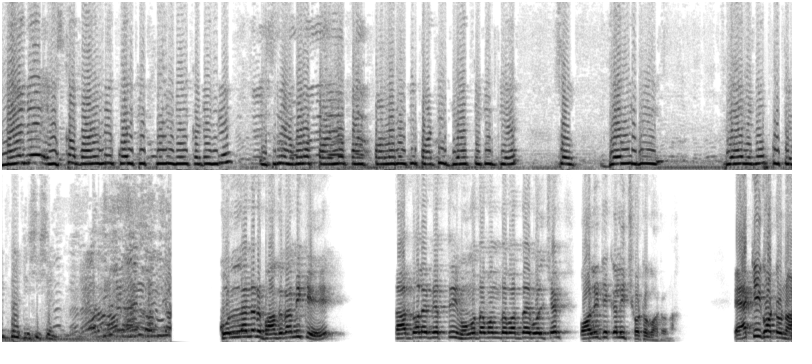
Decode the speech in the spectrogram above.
मैंने इसका बारे में कोई टिप्पणी नहीं करेंगे इसमें हमारा पार्ला, parliamentary party they are taking care so they will be fair enough to take the decision কল্যাণের বাঁদরামিকে তার দলের নেত্রী মমতা বন্দ্যোপাধ্যায় বলছেন পলিটিক্যালি ছোট ঘটনা একই ঘটনা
